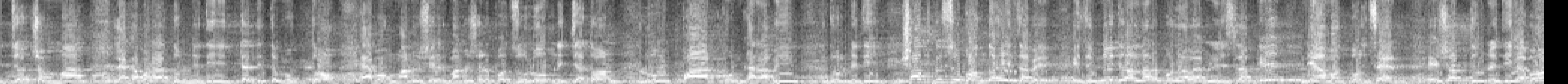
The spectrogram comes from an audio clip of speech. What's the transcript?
ইজ্জত, সম্মান, লেখাপড়ার দুর্নীতি ইত্যাদিতে মুক্ত এবং মানুষের মানুষের উপর জুলুম, নির্যাতন লুটপাট খুন, খারাপি, দুর্নীতি সব কিছু বন্ধ হয়ে যাবে। এই জন্যই তো আল্লাহ রব্বুল আলমিন ইসলামকে নিয়ামত বলছেন। এসব দুর্নীতি এবং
